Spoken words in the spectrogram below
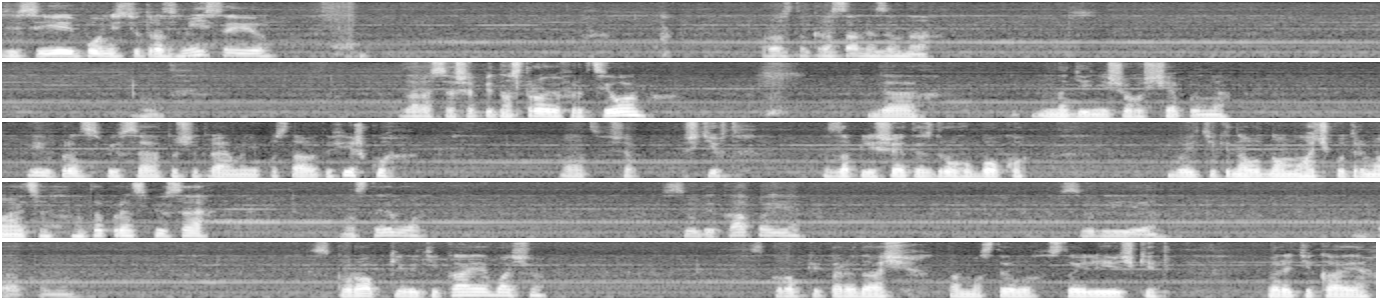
зі всією повністю трансмісією. Просто краса неземна. От. Зараз я ще піднастрою фрикціон для надійнішого щеплення. І в принципі все. Тут ще треба мені поставити фішку. От, Ще штіфт заплішити з другого боку, бо він тільки на одному гачку тримається. Ну то в принципі все. Мастило. Всюди капає. Всюди є. Так воно. З коробки витікає, бачу з коробки передач, там мастило з тої лієчки перетікає.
